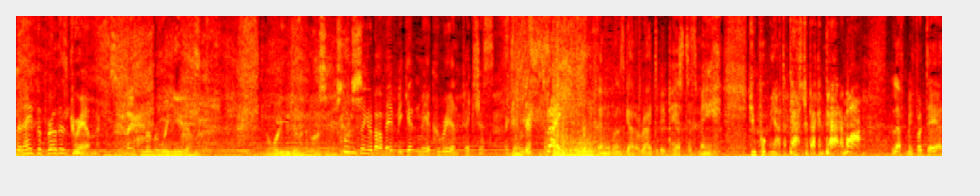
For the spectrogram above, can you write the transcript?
That ain't the Brothers Grimm. Easy, Link. Remember, we need him. What are you doing in Los I'm Angeles? thinking about maybe getting me a career in pictures. Sake! If anyone's got a right to be pissed, it's me. You put me out to pasture back in Panama. Left me for dead.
